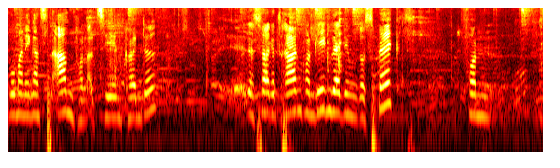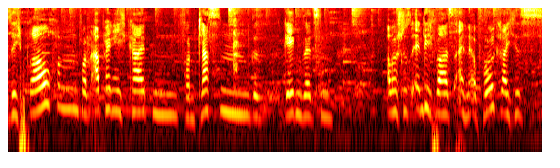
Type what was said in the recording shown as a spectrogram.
wo man den ganzen Abend von erzählen könnte. Das war getragen von gegenseitigem Respekt, von sich brauchen, von Abhängigkeiten, von Klassengegensätzen. Aber schlussendlich war es ein erfolgreiches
